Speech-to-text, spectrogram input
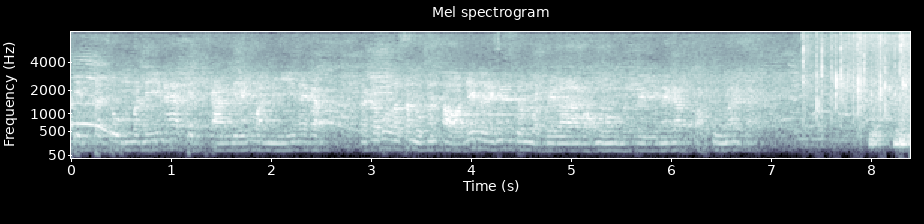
ปิดประชุมวันนี้ การเลี้ยงวันนี้นะครับ แล้วก็พวกเราสนุกกันต่อได้เลยนะจนหมดเวลาของวงดนตรีนะครับ ขอบคุณมากครับ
